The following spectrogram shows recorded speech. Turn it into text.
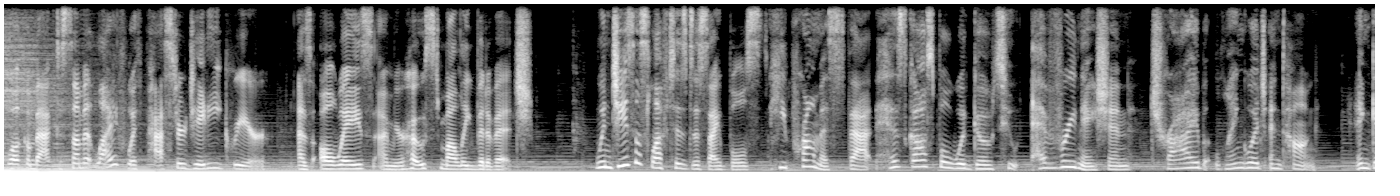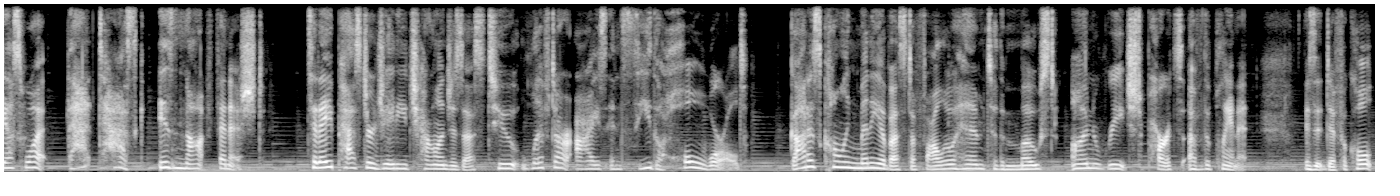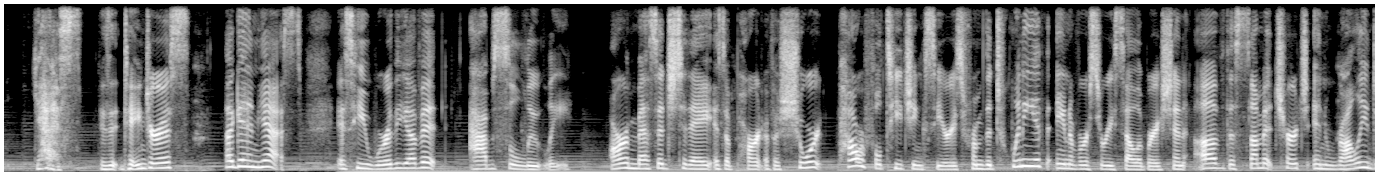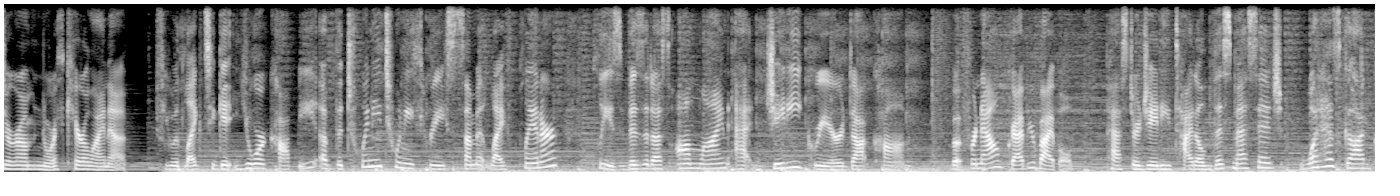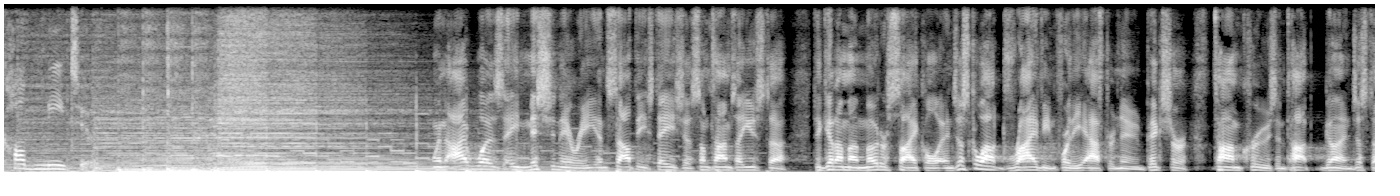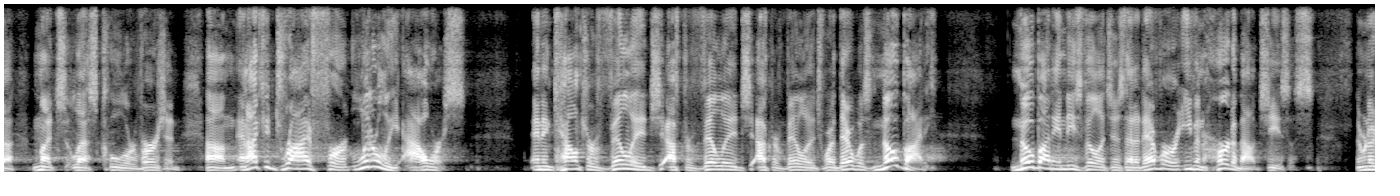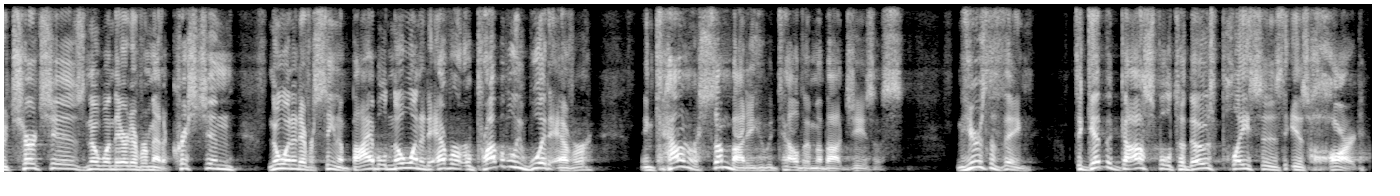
Welcome back to Summit Life with Pastor JD Greear. As always, I'm your host, Molly Vidovich. When Jesus left his disciples, he promised that his gospel would go to every nation, tribe, language, and tongue. And guess what? That task is not finished. Today, Pastor JD challenges us to lift our eyes and see the whole world. God is calling many of us to follow him to the most unreached parts of the planet. Is it difficult? Yes. Is it dangerous? Again, yes. Is he worthy of it? Absolutely. Our message today is a part of a short, powerful teaching series from the 20th anniversary celebration of the Summit Church in Raleigh, Durham, North Carolina. If you would like to get your copy of the 2023 Summit Life Planner, please visit us online at jdgreear.com. But for now, grab your Bible. Pastor JD titled this message, What Has God Called Me to? When I was a missionary in Southeast Asia, sometimes I used to, to get on my motorcycle and just go out driving for the afternoon. Picture Tom Cruise and Top Gun, just a much less cooler version. Um, and I could drive for literally hours and encounter village after village after village where there was nobody, nobody in these villages that had ever even heard about Jesus. There were no churches, no one there had ever met a Christian, no one had ever seen a Bible, no one had ever, or probably would ever, encounter somebody who would tell them about Jesus. And here's the thing to get the gospel to those places is hard.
